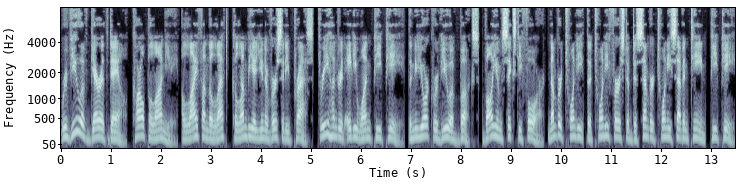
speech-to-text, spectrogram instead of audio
Review of Gareth Dale, Karl Polanyi, A Life on the Left, Columbia University Press, 381 pp. The New York Review of Books, Volume 64, Number 20, the 21st of December 2017, pp.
